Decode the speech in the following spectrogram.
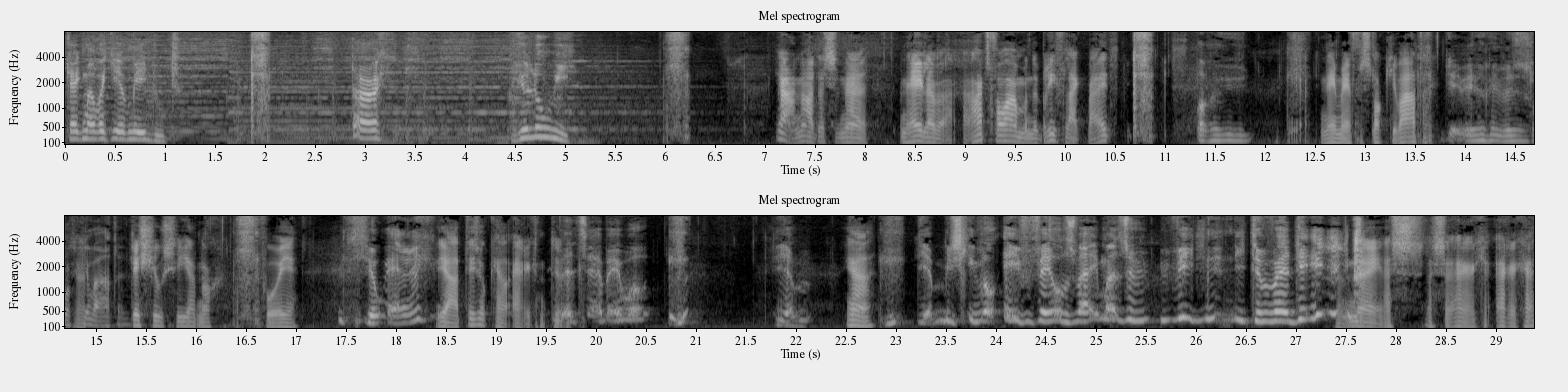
kijk maar wat je ermee doet. Dag. Je. Ja, nou, dat is een, eh, een hele hartverwarmende brief, lijkt mij. Ja, neem even een slokje water. even een slokje water? Tissues hier nog voor je. Zo erg. Ja, het is ook heel erg natuurlijk. Mensen hebben helemaal... Die hebben, Ja, die hebben misschien wel evenveel als wij, maar ze weten het niet te waarderen. nee, dat is, dat is erg, erg, hè?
